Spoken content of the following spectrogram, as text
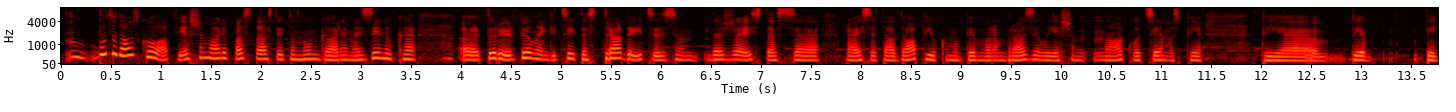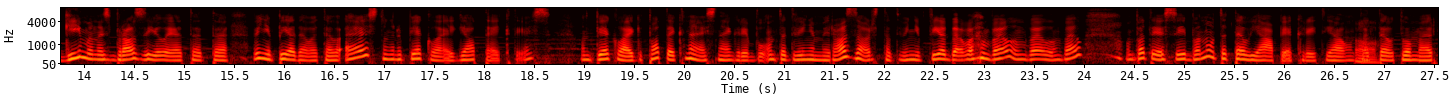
Būtu daudz ko latviešiem arī pastāstīt, un ungāriem. Es zinu, ka uh, tur ir pilnīgi citas tradīcijas, un dažreiz tas uh, raisa tādu apjukumu, piemēram, brazīliešiem nākot ciemus pie, pie, pie, pie ģimenes Brazīlijā, tad uh, viņi piedāvā tev ēst un ir pieklājīgi atteikties. Un pieklājīgi pateikt, nē, es negribu. Un tad viņam ir azars, tad viņi piedāvā vēl un vēl un vēl. Un patiesībā, nu, tad tev jāpiekrīt, jā, un tad Ā. tev tomēr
